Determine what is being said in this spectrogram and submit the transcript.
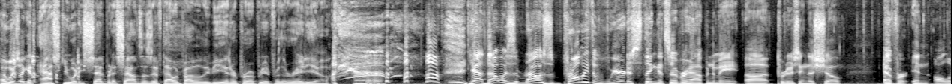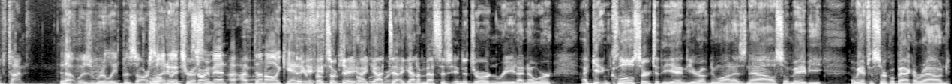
I wish I could ask you what he said, but it sounds as if that would probably be inappropriate for the radio. yeah, that was that was probably the weirdest thing that's ever happened to me uh, producing this show, ever in all of time. That was really bizarre. so Well, anyway, sorry, man. I, I've done all I can here. From, it's okay. control I got. I got a message into Jordan Reed. I know we're uh, getting closer to the end here of Nuanez now, so maybe we have to circle back around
